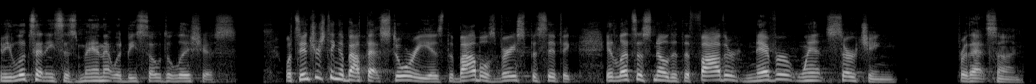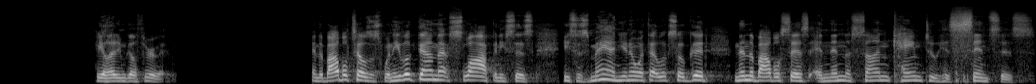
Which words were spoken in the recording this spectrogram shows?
and he looks at it and he says, Man, that would be so delicious. What's interesting about that story is the Bible is very specific. It lets us know that the father never went searching for that son, he let him go through it. And the Bible tells us when he looked down that slop and he says, he says, man, you know what, that looks so good. And then the Bible says, and then the son came to his senses.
